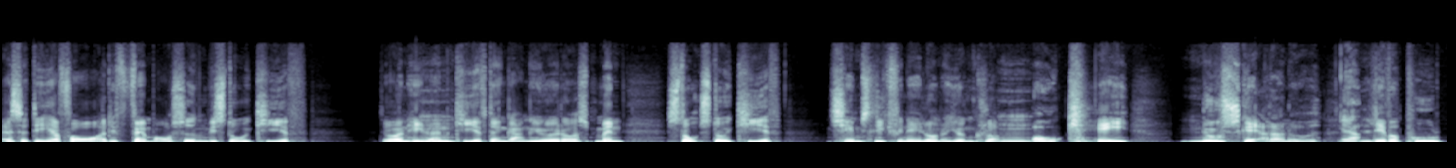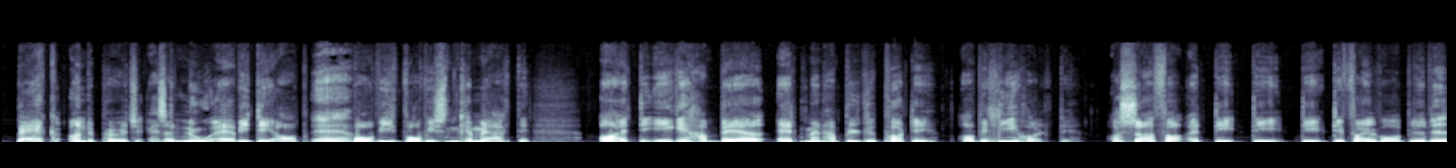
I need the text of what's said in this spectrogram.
altså det her forår er det fem år siden, vi stod i Kiev. Det var en helt mm. anden Kiev dengang i øvrigt også, men stod, stod i Kiev, Champions League-finale under Jürgen Klopp. Mm. Okay, nu sker der noget. Ja. Liverpool back on the purge. Altså nu er vi deroppe, ja, ja. hvor vi, hvor vi sådan kan mærke det. Og at det ikke har været, at man har bygget på det og vedligeholdt det og sørge for, at det, det, det, det for alvor er blevet ved.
